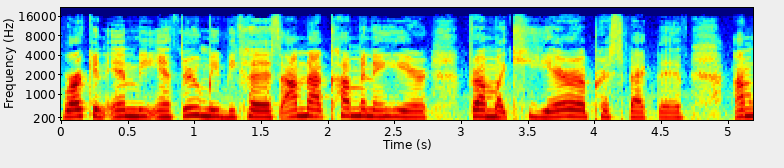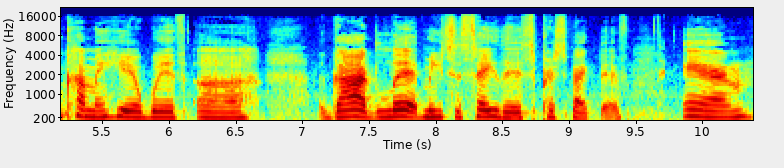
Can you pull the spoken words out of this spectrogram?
working in me and through me because I'm not coming in here from a Keaira perspective. I'm coming here with uh God led me to say this perspective. And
